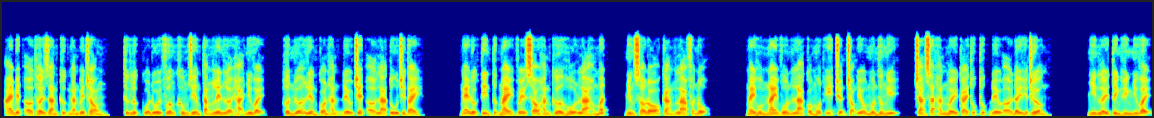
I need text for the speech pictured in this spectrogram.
Ai biết ở thời gian cực ngắn bên trong, thực lực của đối phương không riêng tăng lên lợi hại như vậy hơn nữa liền con hắn đều chết ở la tu trên tay. Nghe được tin tức này về sau hắn cơ hồ là hầm mất, nhưng sau đó càng là phẫn nộ. Ngày hôm nay vốn là có một ít chuyện trọng yếu muốn thương nghị, trang sát hắn mấy cái thúc thúc đều ở đây hiện trường. Nhìn lấy tình hình như vậy,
